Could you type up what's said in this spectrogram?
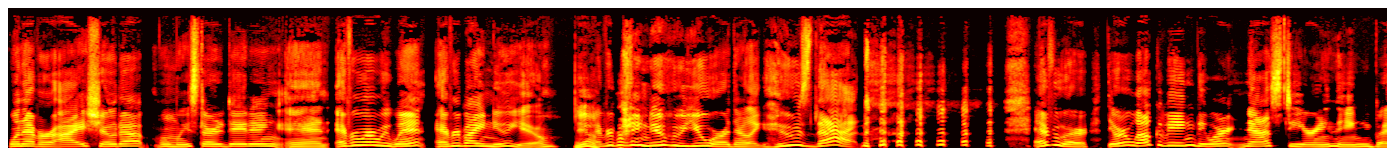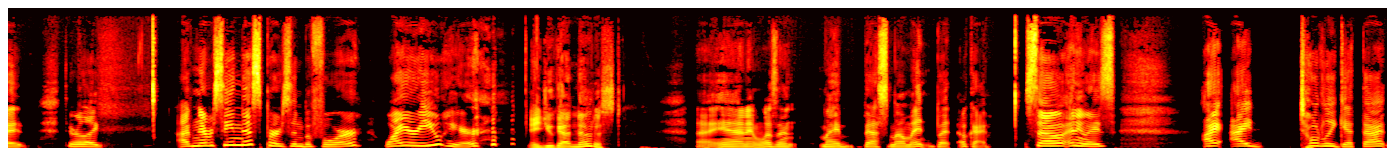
Whenever I showed up when we started dating, and everywhere we went, everybody knew you. Yeah. Everybody knew who you were, and they're like, "Who's that?" Everywhere they were welcoming. They weren't nasty or anything, but they were like, "I've never seen this person before. Why are you here?" And you got noticed. Uh, and it wasn't my best moment, but okay. So, anyways, I I totally get that.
